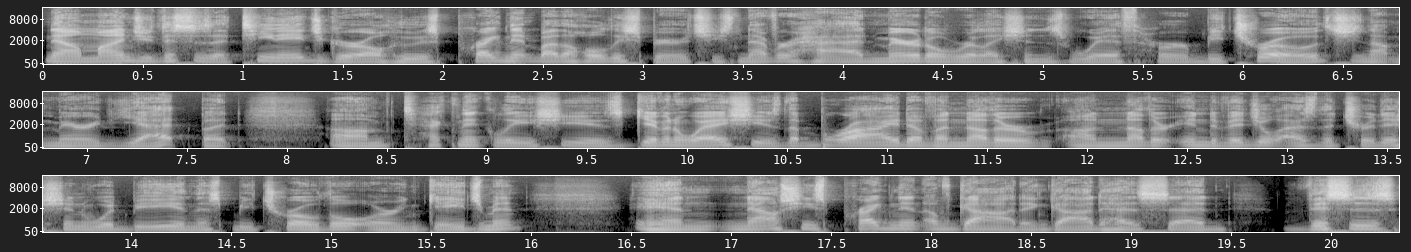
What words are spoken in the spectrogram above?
Now, mind you, this is a teenage girl who is pregnant by the Holy Spirit. She's never had marital relations with her betrothed. She's not married yet, but um, technically, she is given away. She is the bride of another another individual, as the tradition would be in this betrothal or engagement. And now she's pregnant of God, and God has said, "This is."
